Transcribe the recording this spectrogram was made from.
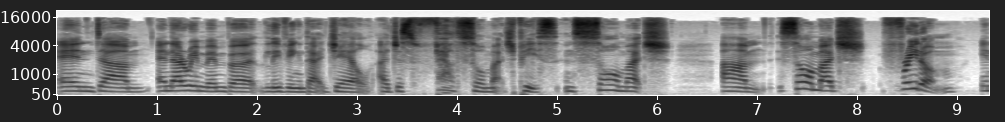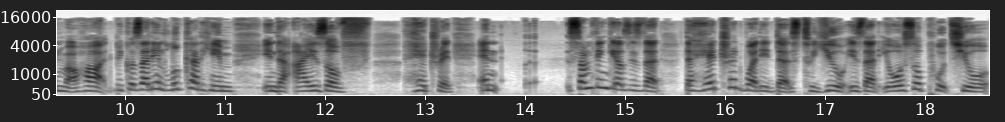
And um, and I remember leaving that jail. I just felt so much peace and so much, um, so much freedom in my heart because I didn't look at him in the eyes of hatred. And something else is that the hatred, what it does to you is that it also puts you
